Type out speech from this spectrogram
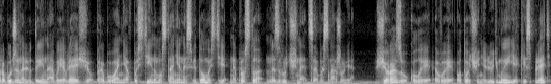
Пробуджена людина виявляє, що перебування в постійному стані несвідомості не просто незручне це виснажує. Щоразу, коли ви оточені людьми, які сплять,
